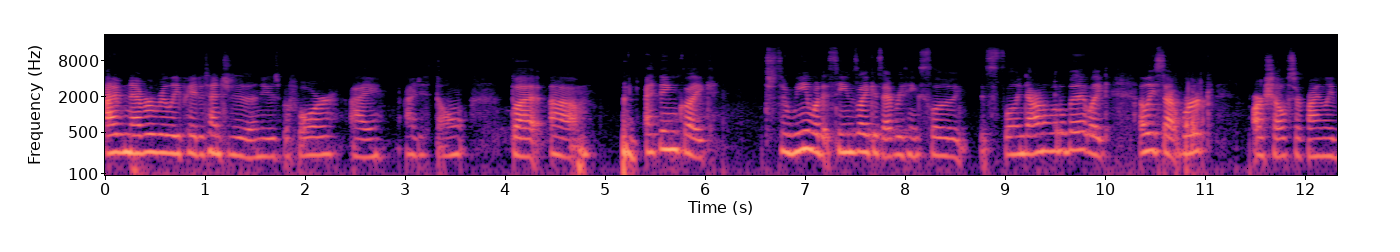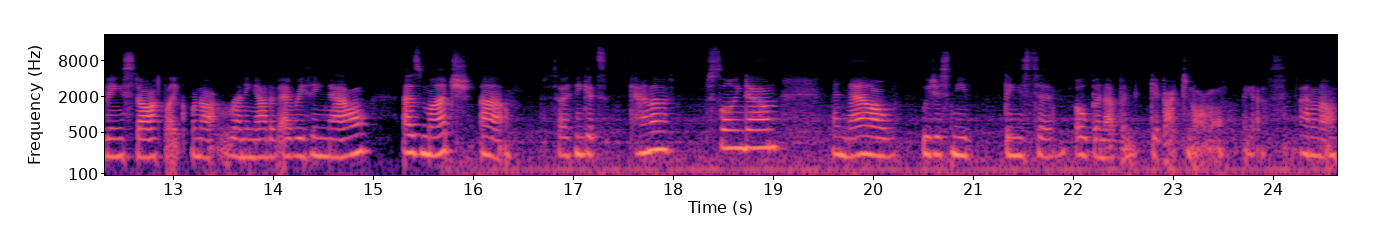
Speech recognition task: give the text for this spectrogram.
I've never really paid attention to the news before. I I just don't. But um, I think like to me, what it seems like is everything slowly is slowing down a little bit. Like at least at work, our shelves are finally being stocked. Like we're not running out of everything now as much. Um, so I think it's kind of slowing down, and now we just need things to open up and get back to normal. I guess I don't know.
